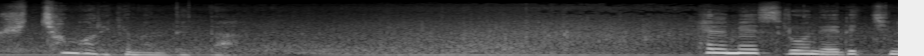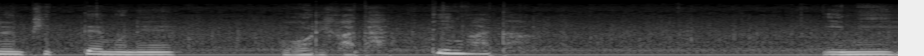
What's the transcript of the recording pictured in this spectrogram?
휘청거리게 만든다. 헬멧으로 내리치는 비 때문에 머리가 다 띵하다. 이미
